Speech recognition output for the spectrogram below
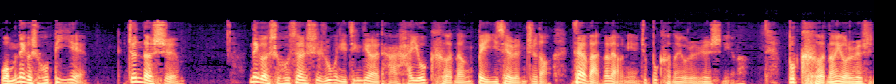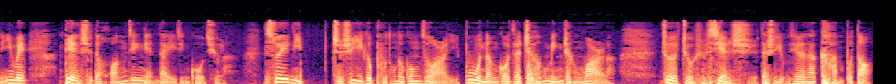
我们那个时候毕业，真的是那个时候算是，如果你进电视台，还有可能被一些人知道；再晚个两年，就不可能有人认识你了，不可能有人认识你，因为电视的黄金年代已经过去了。所以你只是一个普通的工作而已，不能够再成名成腕儿了。这就是现实，但是有些人他看不到，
